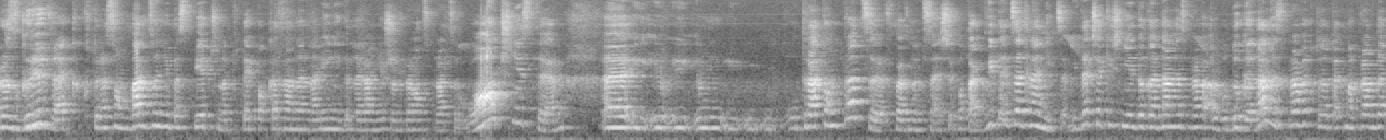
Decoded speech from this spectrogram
rozgrywek, które są bardzo niebezpieczne, tutaj pokazane na linii generalnie rzecz biorąc pracy, łącznie z tym e, i, i, i utratą pracy w pewnym sensie, bo tak, widać za granicę, widać jakieś niedogadane sprawy albo dogadane sprawy, które tak naprawdę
